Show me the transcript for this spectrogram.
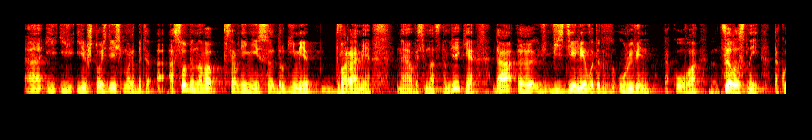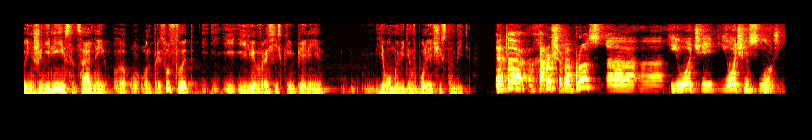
э, и, и, и что здесь может быть особенного в сравнении с другими дворами э, в XVIII веке, да, э, везде ли вот этот уровень такого целостной такой инженерии социальной, он присутствует, и, или в Российской империи его мы видим в более чистом виде? Это хороший вопрос и очень, и очень сложный.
